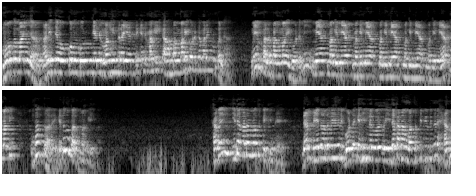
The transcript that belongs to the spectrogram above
මෝග මඤ්ඤා. අනිත් ඒ ඔක්කොම බොරු කියන්නේ මං විතරයි ඇත්ත කියන්නේ මගේ කහපම් මගේ කොටට වරින් උඹලා. මෙන් බලපන් මගේ කොට මේ මෙයත් මගේ මෙයත් මගේ මෙයත් මගේ මෙයත් මගේ මෙයත් මගේ මෙයත් මගේ උඹත් වරේ. එතන උඹත් මගේ. හැබැයි ඉඩ කඩම් මත පිටින්නේ. දැන් පේනවද මේ ඉතින් ගොඩ ගහිල්ල ඔය ඉඩ කඩම් මත පිටින් ඉතින් හැම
